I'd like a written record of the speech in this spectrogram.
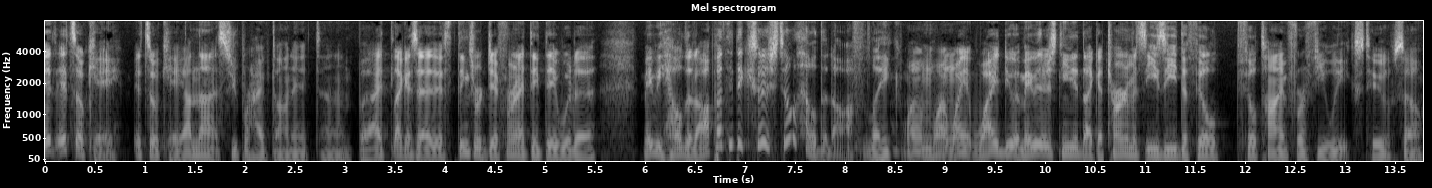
It, it's okay. It's okay. I'm not super hyped on it, um, but I like I said, if things were different, I think they would have maybe held it off. I think they could have still held it off. Like why, why, why, why do it? Maybe they just needed like a tournament's easy to fill fill time for a few weeks too. So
